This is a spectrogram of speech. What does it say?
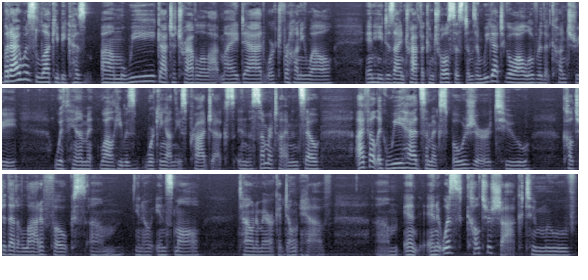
But I was lucky because um, we got to travel a lot. My dad worked for Honeywell and he designed traffic control systems, and we got to go all over the country with him while he was working on these projects in the summertime. And so I felt like we had some exposure to culture that a lot of folks, um, you know, in small town America don't have. Um, and, and it was culture shock to move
